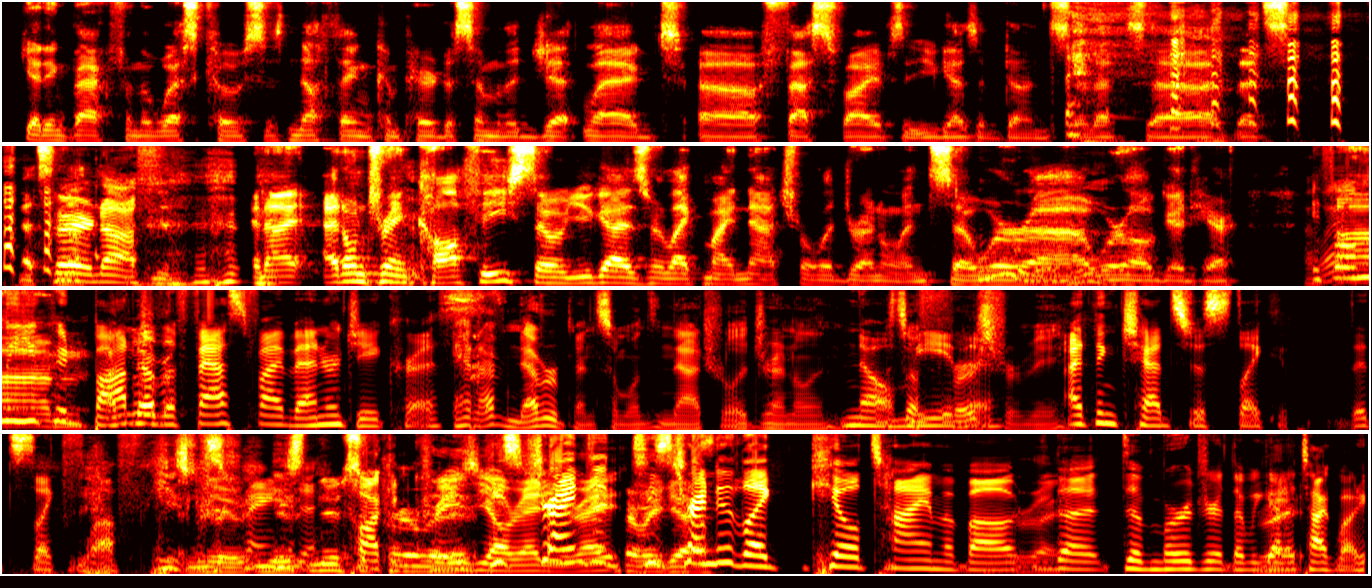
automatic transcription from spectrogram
getting back from the West Coast is nothing compared to some of the jet lagged uh, fast fives that you guys have done. So that's uh, that's that's Fair nothing. enough. And I I don't drink coffee, so you guys are like my natural adrenaline. So we're uh, we're all good here. If only you Um, could bottle never- the Fast Five energy, Chris. and I've never been someone's natural adrenaline. No, That's me a first either. for me. I think Chad's just like it's like fluff. He's just new- trying new- to. new talking superlative. crazy He's trying right? to he's trying to like kill time about Right. the the merger that we got to talk about.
